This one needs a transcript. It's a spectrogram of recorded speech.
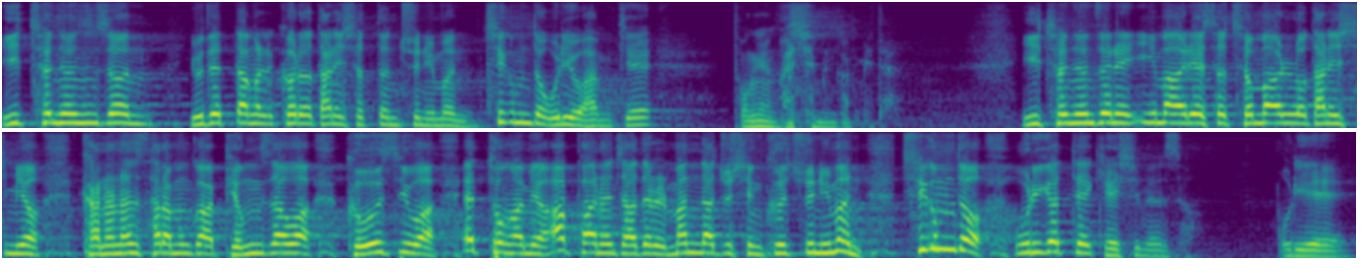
2000년 전 유대 땅을 걸어 다니셨던 주님은 지금도 우리와 함께 동행하시는 겁니다. 2000년 전에 이 마을에서 저 마을로 다니시며 가난한 사람과 병자와 거지와 애통하며 아파하는 자들을 만나 주신 그 주님은 지금도 우리 곁에 계시면서 우리의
